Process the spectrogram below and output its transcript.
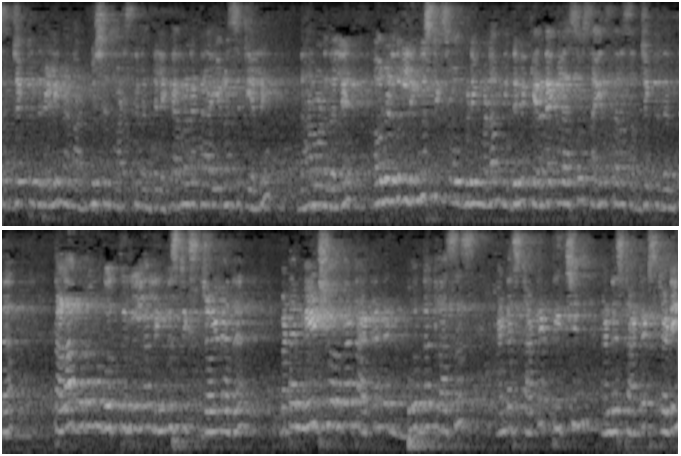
ಸಬ್ಜೆಕ್ಟ್ ಇದ್ರೆ ಹೇಳಿ ನಾನು ಅಡ್ಮಿಷನ್ ಮಾಡಿಸ್ತೀನಿ ಅಂತೇಳಿ. ಕರ್ನಾಟಕ ಯೂನಿವರ್ಸಿಟಿಯಲ್ಲಿ ಧಾರವಾಡದಲ್ಲಿ. ಅವ್ರು ಹೇಳಿದ್ರು ಲಿಂಗ್ವಿಸ್ಟಿಕ್ಸ್ ಹೋಗ್ಬಿಡಿ ಮೇಡಮ್ ದಿನಕ್ಕೆ ಎರಡೇ ಕ್ಲಾಸು ಸೈನ್ಸ್ ತರ ಸಬ್ಜೆಕ್ಟ್ ಇದೆ ಅಂತ. ತಳ ಬರೋನು ಗೊತ್ತಿರಲಿಲ್ಲ ಲಿಂಗ್ವಿಸ್ಟಿಕ್ಸ್ ಜಾಯಿನ್ ಆದೆ. But I made sure that I attended both the classes and I started teaching and I started study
